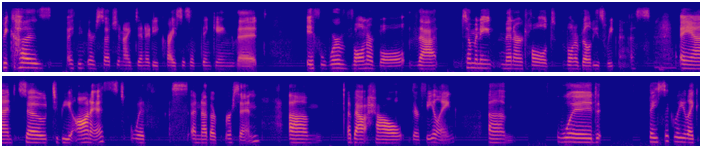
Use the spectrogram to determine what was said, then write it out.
because I think there's such an identity crisis of thinking that if we're vulnerable that so many men are told vulnerability is weakness mm-hmm. and so to be honest with another person um, about how they're feeling um, would basically like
